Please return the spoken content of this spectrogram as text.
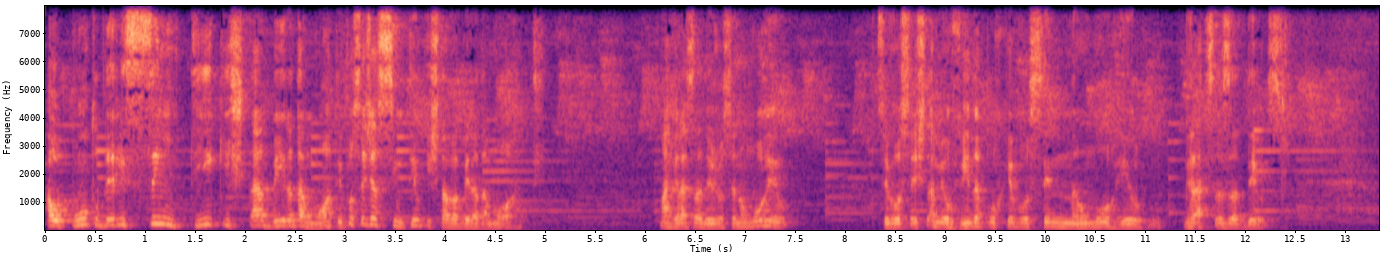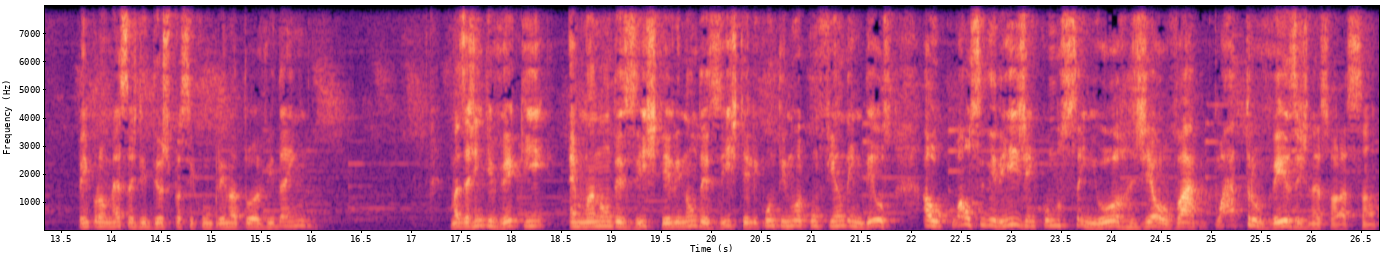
ao ponto dele sentir que está à beira da morte. E você já sentiu que estava à beira da morte? Mas graças a Deus você não morreu. Se você está me ouvindo é porque você não morreu. Graças a Deus. Tem promessas de Deus para se cumprir na tua vida ainda. Mas a gente vê que Emã não desiste, ele não desiste, ele continua confiando em Deus, ao qual se dirigem como Senhor Jeová quatro vezes nessa oração.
